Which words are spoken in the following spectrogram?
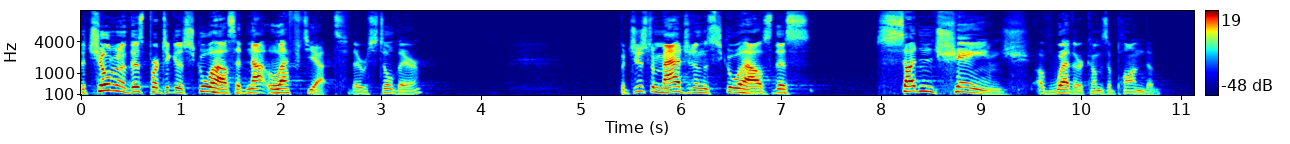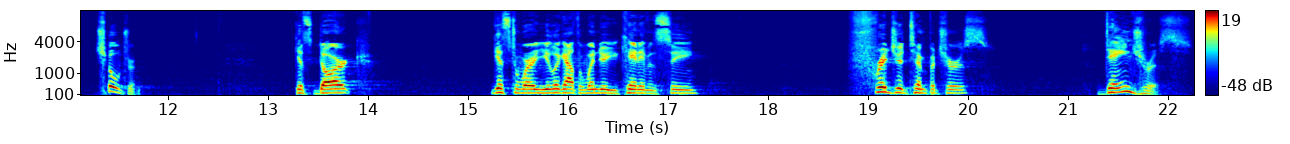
The children of this particular schoolhouse had not left yet, they were still there. But just imagine in the schoolhouse this sudden change of weather comes upon them. Children. Gets dark, gets to where you look out the window, you can't even see. Frigid temperatures, dangerous.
